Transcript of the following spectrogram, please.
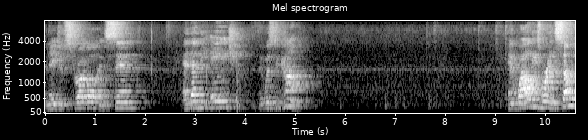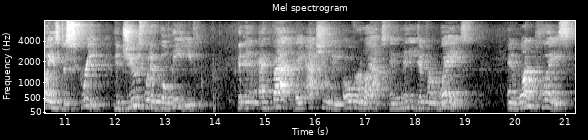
an age of struggle and sin, and then the age that was to come. And while these were in some ways discrete, the Jews would have believed that in, in fact they actually overlapped in many different ways. And one place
